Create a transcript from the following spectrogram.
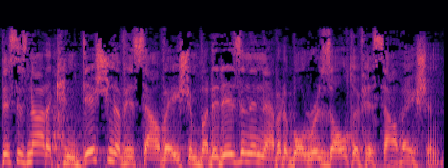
This is not a condition of his salvation, but it is an inevitable result of his salvation.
